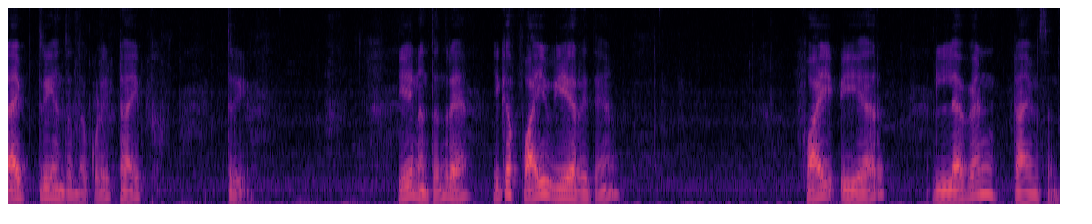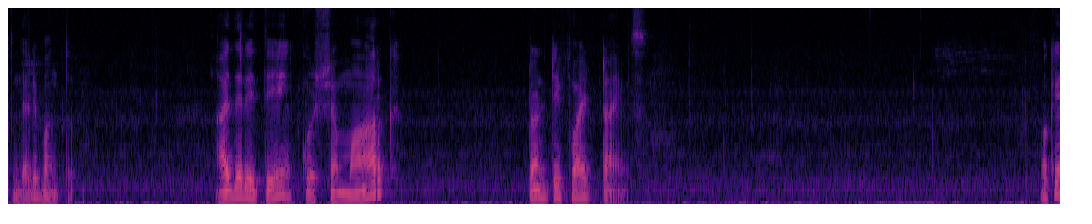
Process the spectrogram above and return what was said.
ಟೈಪ್ ತ್ರೀ ಅಂತ ಅಂದ್ಕೊಳ್ಳಿ, ಟೈಪ್ ತ್ರೀ. ಏನಂತಂದರೆ, ಈಗ ಫೈವ್ ಇಯರ್ ಇದೆ. ಫೈವ್ ಇಯರ್ ಲೆವೆನ್ ಟೈಮ್ಸ್ ಅಂತಂದೇಳಿ ಬಂತು. ಅದೇ ರೀತಿ question mark twenty five times okay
